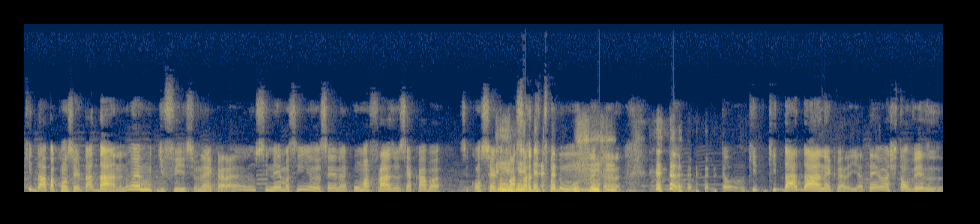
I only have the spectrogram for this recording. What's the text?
que dá para consertar, dá, né? Não é muito difícil, né, cara? No cinema, assim, você, né, com uma frase você acaba você conserta o passado de todo mundo, né, cara? Então, que, que dá, dá, né, cara? E até eu acho que talvez é,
